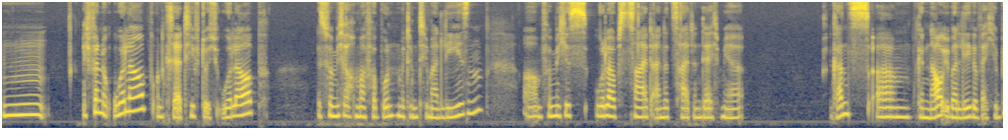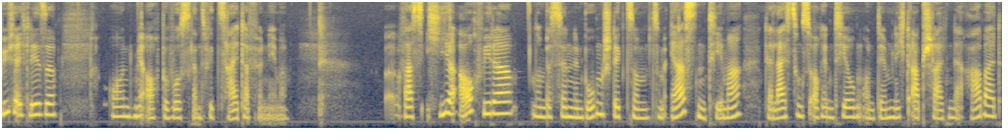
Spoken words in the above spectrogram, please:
Mm, ich finde Urlaub und kreativ durch Urlaub ist für mich auch immer verbunden mit dem Thema Lesen. Ähm, für mich ist Urlaubszeit eine Zeit, in der ich mir ganz ähm, genau überlege, welche Bücher ich lese und mir auch bewusst ganz viel Zeit dafür nehme. Was hier auch wieder so ein bisschen den Bogen schlägt zum, zum ersten Thema, der Leistungsorientierung und dem Nicht-Abschalten der Arbeit.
